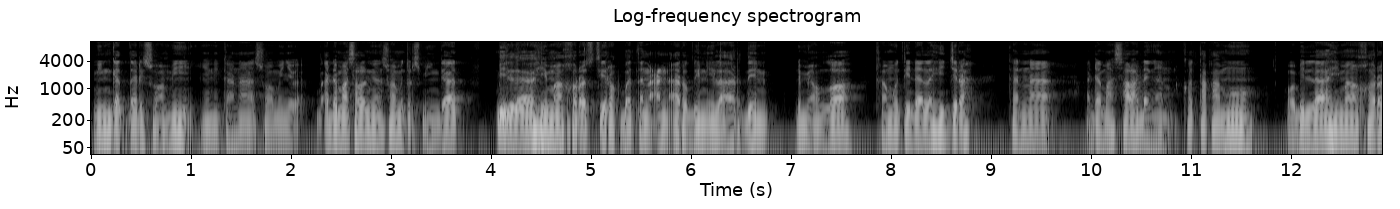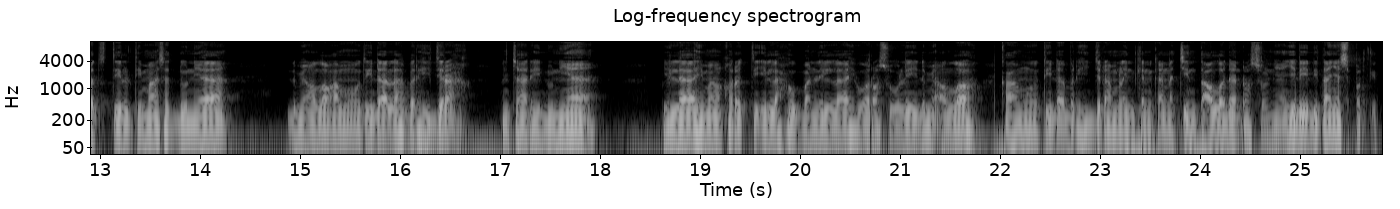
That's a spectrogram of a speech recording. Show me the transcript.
minggat dari suami. Ini karena suaminya ada masalah dengan suami terus minggat billahi ma kharajti raqbatan an ardin ila ardin. Demi Allah kamu tidaklah hijrah karena ada masalah dengan kota kamu. Wabillahi ma kharajti iltimasad dunya. Demi Allah kamu tidaklah berhijrah mencari dunia. Billahi ma kharajti illa hubban lillahi wa rasuli. Demi Allah kamu tidak berhijrah melainkan karena cinta Allah dan Rasulnya. Jadi ditanya seperti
